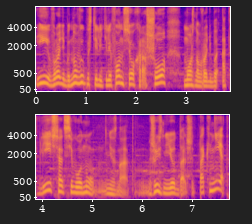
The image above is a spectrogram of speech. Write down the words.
И вроде бы, ну, выпустили телефон, все хорошо, можно вроде бы отвлечься от всего, ну, не знаю, там, жизнь идет дальше. Так нет,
